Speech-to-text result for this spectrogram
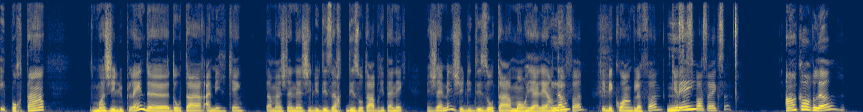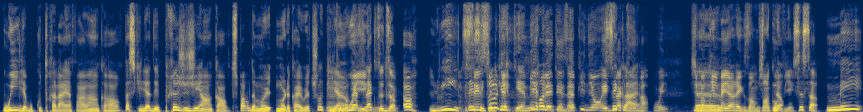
Et pourtant, moi j'ai lu plein de d'auteurs américains dans ma jeunesse. J'ai lu des auteurs britanniques. Mais jamais j'ai lu des auteurs montréalais anglophones, québécois anglophones. Qu'est-ce qui se passe avec ça? encore là, oui, il y a beaucoup de travail à faire encore parce qu'il y a des préjugés encore. Tu parles de Mor- Mordecai Richler, puis il y a un Oui. réflexe de dire, ah, lui, tu sais, c'est sûr quelqu'un que- qui aimait pas avait le des Québec. opinions, C'est exactement. clair. Oui. J'ai pas pris Euh, le meilleur exemple, j'en conviens. c'est ça. Mais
